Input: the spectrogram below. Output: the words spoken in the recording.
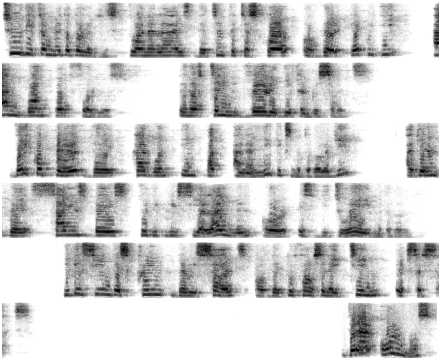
two different methodologies to analyze the temperature score of their equity and bond portfolios and obtained very different results. They compare the carbon impact analytics methodology against the science-based two degree C alignment or SB2A methodology. You can see on the screen the results of the 2018 exercise. There are almost,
